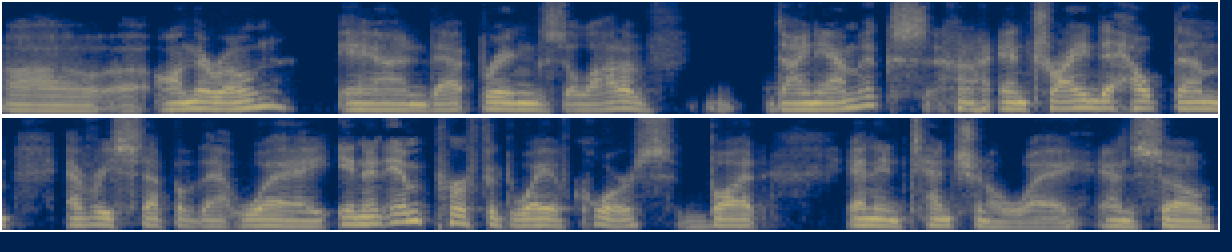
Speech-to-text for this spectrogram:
uh, on their own. And that brings a lot of dynamics and trying to help them every step of that way in an imperfect way, of course, but an intentional way. And so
